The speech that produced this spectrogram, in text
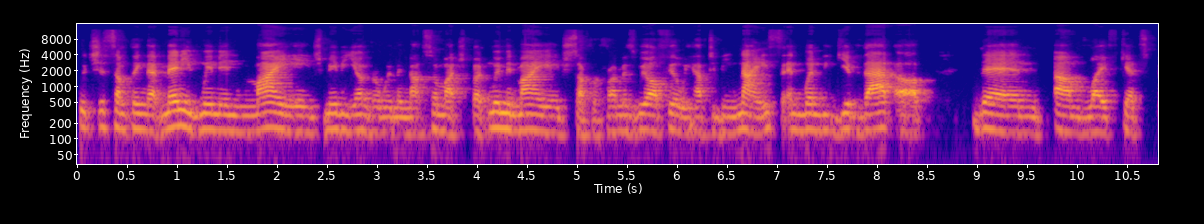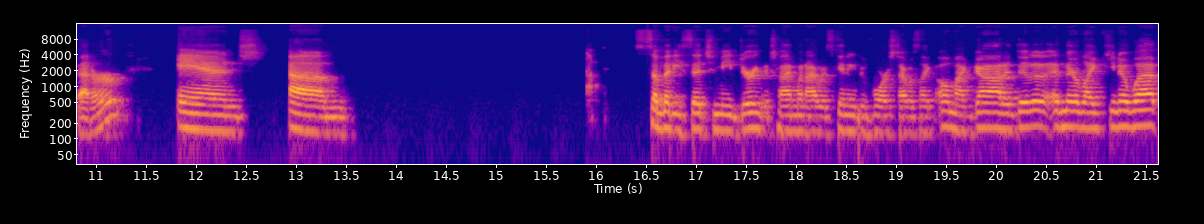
which is something that many women my age maybe younger women not so much but women my age suffer from is we all feel we have to be nice. And when we give that up then um, life gets better. And um, somebody said to me during the time when i was getting divorced i was like oh my god i did it. And they're like you know what?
